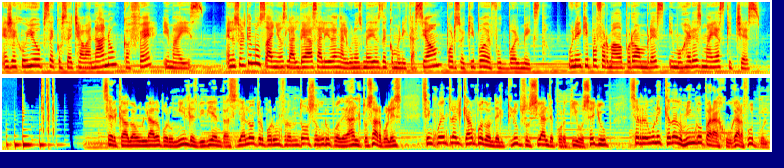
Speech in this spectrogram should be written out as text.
En Xejuyup se cosecha banano, café y maíz. En los últimos años, la aldea ha salido en algunos medios de comunicación por su equipo de fútbol mixto, un equipo formado por hombres y mujeres mayas quichés. Cercado a un lado por humildes viviendas y al otro por un frondoso grupo de altos árboles, se encuentra el campo donde el Club Social Deportivo Seyup se reúne cada domingo para jugar fútbol.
